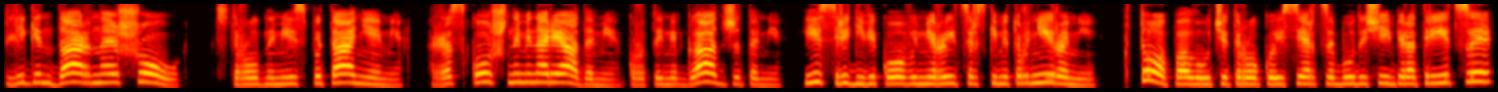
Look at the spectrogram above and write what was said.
легендарное шоу с трудными испытаниями, роскошными нарядами, крутыми гаджетами и средневековыми рыцарскими турнирами. Кто получит руку и сердце будущей императрицы?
